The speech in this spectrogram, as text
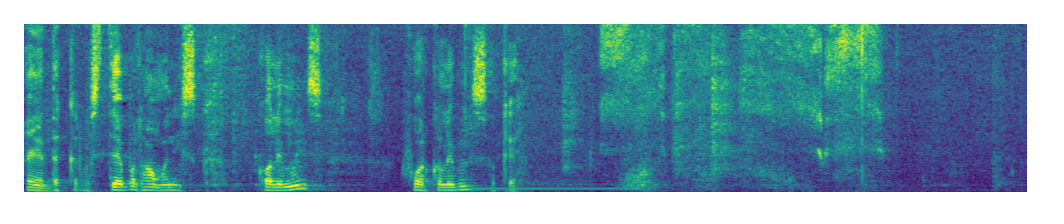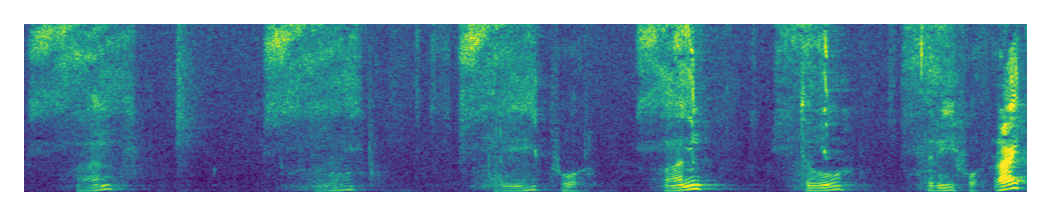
خلينا نتذكر بس تيبل هاو ماني كوليمنز فور كوليمنز أوكي 1 2 3 4 one two three four right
